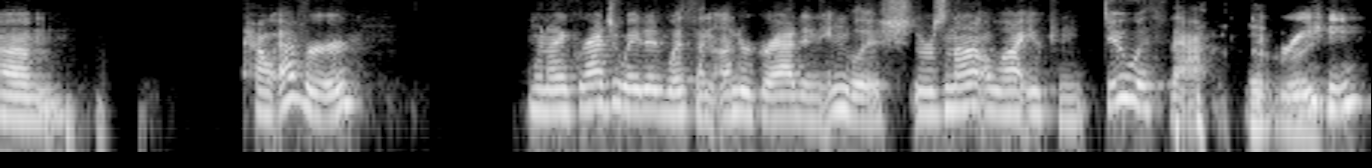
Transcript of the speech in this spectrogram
Um, however, when I graduated with an undergrad in English, there's not a lot you can do with that degree.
